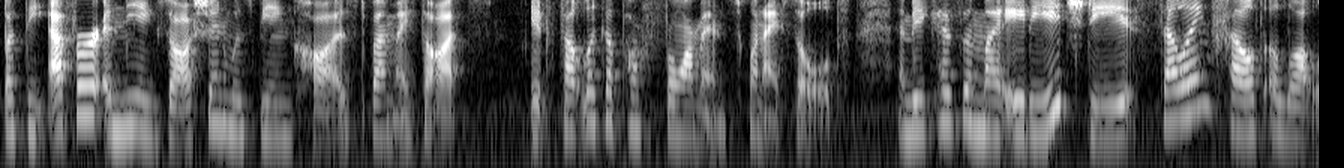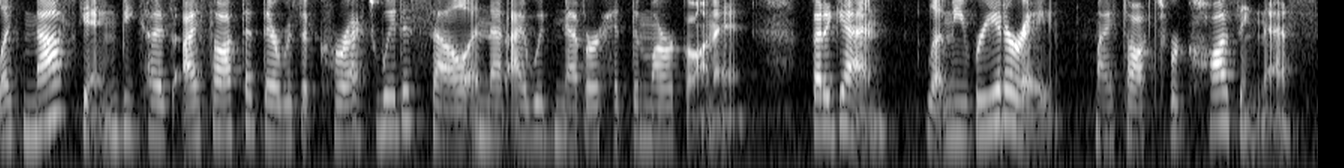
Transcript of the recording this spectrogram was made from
but the effort and the exhaustion was being caused by my thoughts. It felt like a performance when I sold. And because of my ADHD, selling felt a lot like masking because I thought that there was a correct way to sell and that I would never hit the mark on it. But again, let me reiterate my thoughts were causing this.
